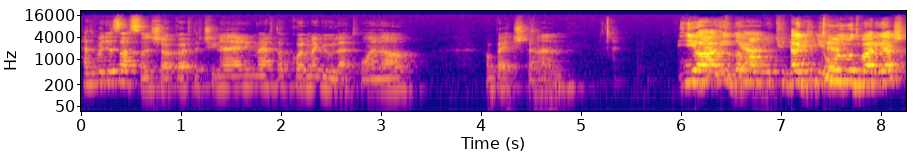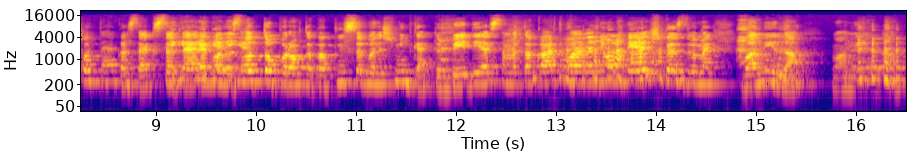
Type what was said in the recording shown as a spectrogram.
Hát vagy az asszony se akarta csinálni, mert akkor meg ő lett volna a becstelen. Ja, nem igen. tudom amúgy, hogy mennyire... Túludvariaskodták a szexet, erre van, az ott toporogtak a küszöbön, és mindkettő BDSM-et akart volna nyomni, és közben meg vanilla, vanilla.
